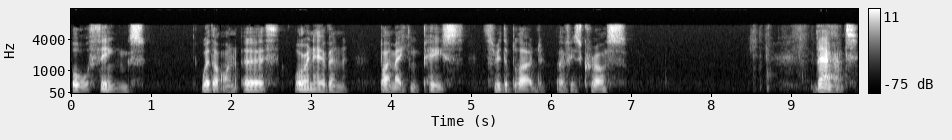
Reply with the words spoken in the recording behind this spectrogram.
all things, whether on earth or in heaven, by making peace through the blood of his cross. That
